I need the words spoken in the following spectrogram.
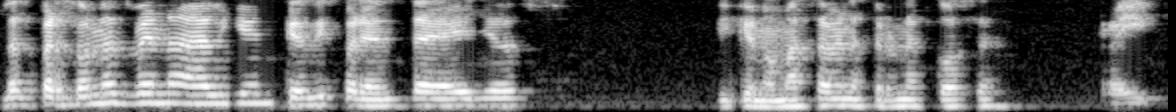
las personas ven a alguien que es diferente a ellos y que nomás saben hacer una cosa, Rey.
